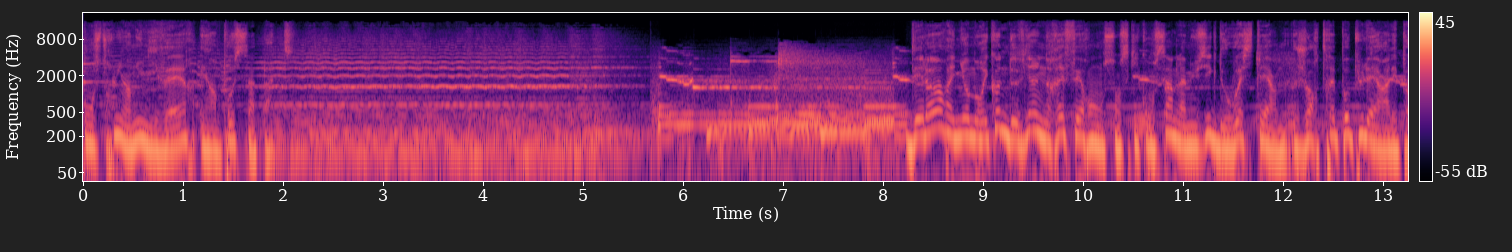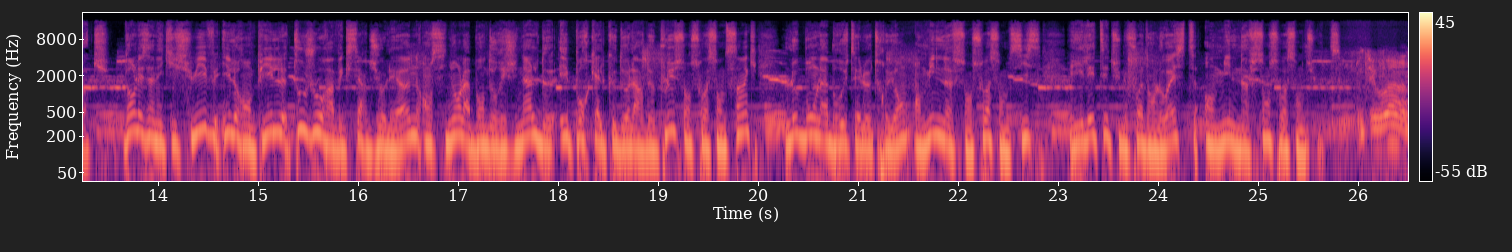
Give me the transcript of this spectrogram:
construit un univers et impose sa patte. Dès lors, Ennio Morricone devient une référence en ce qui concerne la musique de western, genre très populaire à l'époque. Dans les années qui suivent, il rempile, toujours avec Sergio Leone, en signant la bande originale de Et pour quelques dollars de plus en 65, Le Bon, la Brute et le Truand en 1966, et Il était une fois dans l'Ouest en 1968. Tu vois,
